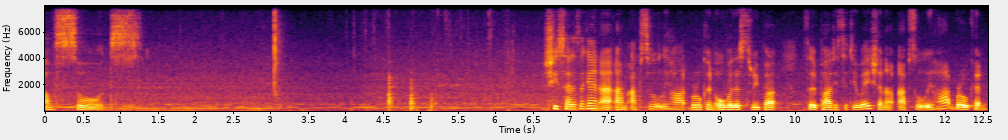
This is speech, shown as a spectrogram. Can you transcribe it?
of swords. she it again. I, am absolutely heartbroken over this three part third party situation. I'm absolutely heartbroken.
